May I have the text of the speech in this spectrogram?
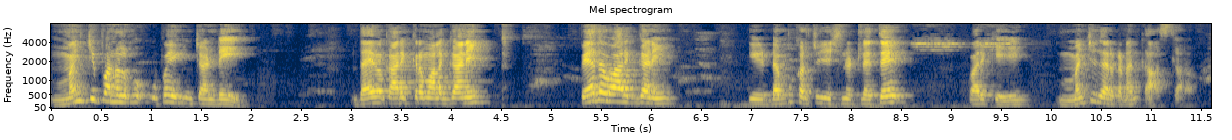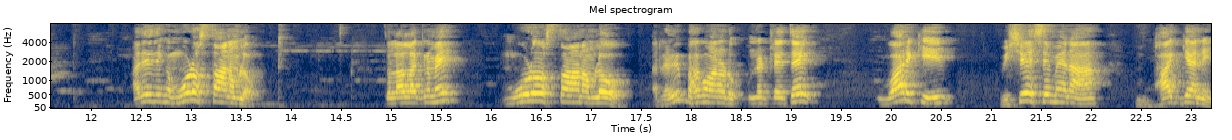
మంచి పనులకు ఉపయోగించండి. దైవ కార్యక్రమాలకు కానీ పేదవారికి కానీ ఈ డబ్బు ఖర్చు చేసినట్లయితే వారికి మంచి జరగడానికి ఆస్కారం. అదేవిధంగా మూడో స్థానంలో తులాలగ్నమై మూడో స్థానంలో రవి భగవానుడు ఉన్నట్లయితే వారికి విశేషమైన భాగ్యాన్ని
